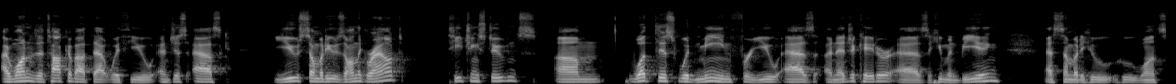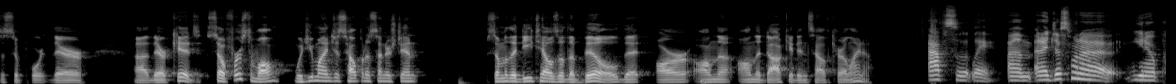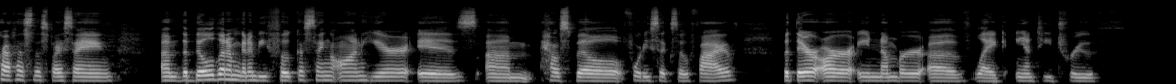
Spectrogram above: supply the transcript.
I wanted to talk about that with you and just ask you, somebody who's on the ground teaching students, um, what this would mean for you as an educator, as a human being, as somebody who who wants to support their uh, their kids. So first of all, would you mind just helping us understand some of the details of the bill that are on the on the docket in South Carolina? Absolutely. Um, and I just want to you know preface this by saying. Um, the bill that I'm going to be focusing on here is um, House Bill 4605, but there are a number of like anti truth,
